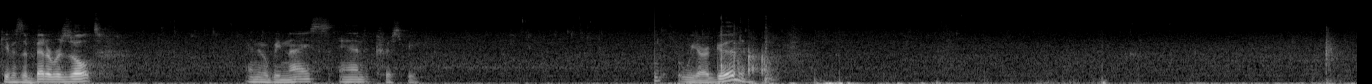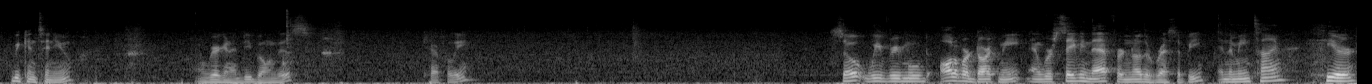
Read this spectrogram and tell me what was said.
give us a better result, and it'll be nice and crispy. We are good. We continue, and we're gonna debone this carefully. So we've removed all of our dark meat and we're saving that for another recipe. In the meantime, here,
